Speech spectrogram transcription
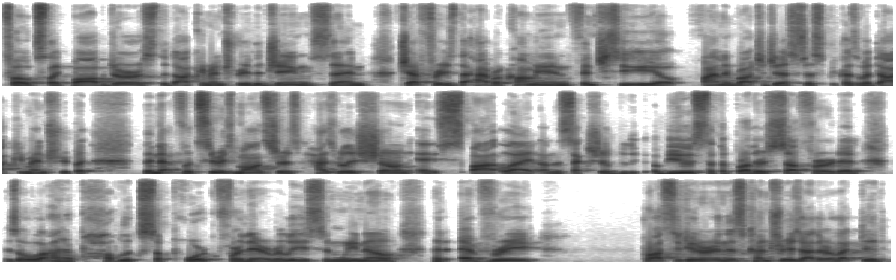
Folks like Bob Durst, the documentary The Jinx, and Jeffries, the Abercrombie and Fitch CEO, finally brought to justice because of a documentary. But the Netflix series Monsters has really shown a spotlight on the sexual abuse that the brothers suffered. And there's a lot of public support for their release. And we know that every prosecutor in this country is either elected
